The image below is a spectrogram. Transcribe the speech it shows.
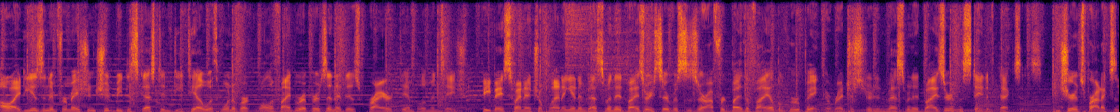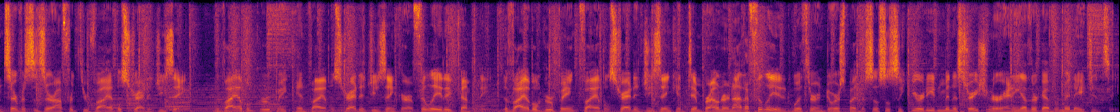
All ideas and information should be discussed in detail with one of our qualified representatives prior to implementation. Fee based financial planning and investment advisory services are offered by the Viable Group Inc., a registered investment advisor in the state of Texas. Insurance products and services are offered through Viable Strategies Inc. The Viable Group Inc. and Viable Strategies Inc. are affiliated company. The Viable Group Inc., Viable Strategies Inc., and Tim Brown are not affiliated with or endorsed by the Social Security Administration or any other government agency.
